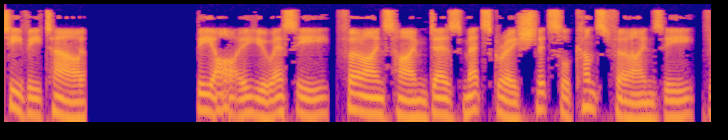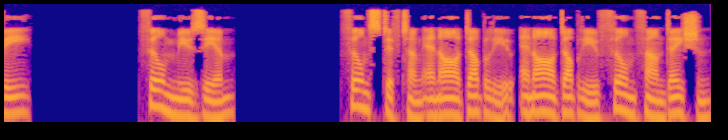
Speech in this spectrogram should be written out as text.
TV Tower BRAUSE, Vereinsheim des Metzgerei Schnitzel Kunstvereins e.V. Film Museum Filmstiftung NRW NRW Film Foundation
